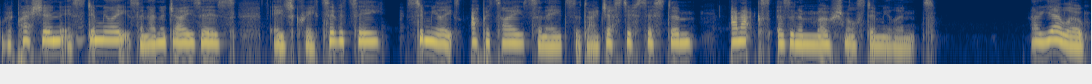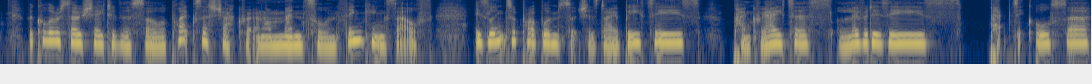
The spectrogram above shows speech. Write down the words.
repression, it stimulates and energizes, aids creativity, stimulates appetites and aids the digestive system, and acts as an emotional stimulant. Now, yellow, the colour associated with the solar plexus chakra and our mental and thinking self, is linked to problems such as diabetes, pancreatitis, liver disease, peptic ulcer,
